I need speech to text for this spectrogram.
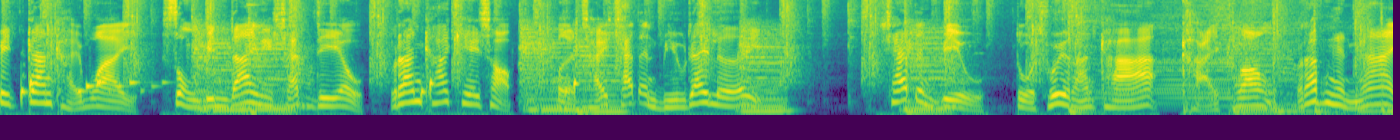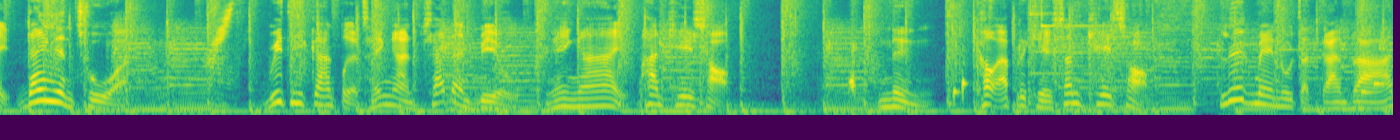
ปิดการขายไว ส่งบินได้ในแชทเดียว ร้านค้าเคช็อปเปิดใช้ Chat and Bill ได้เลย Chat and Bill ตัวช่วยร้านค้า ขายคล่อง รับเงินง่าย ได้เงินชัวร์วิธีการเปิดใช้งาน Chat and Bill ง่ายๆ ผ่าน K-Shop 1. เข้าแอปพลิเคชัน K-Shop เลือกเมนูจัดการร้าน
